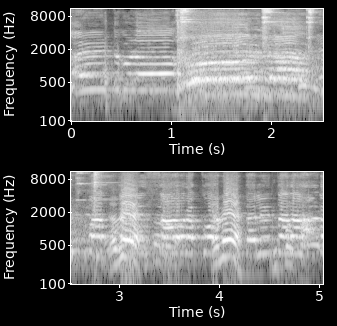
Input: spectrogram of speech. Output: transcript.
ಸೈಟ್ಗಳು. ಇಪ್ಪತ್ತೈದು ಸಾವಿರ ಕೋಟಿ ತಲಿತರ ಹಣ.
